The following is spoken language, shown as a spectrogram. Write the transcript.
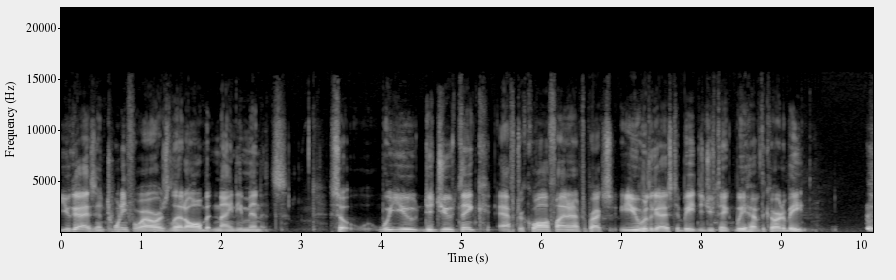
You guys in 24 hours led all but 90 minutes. So were you? Did you think after qualifying and after practice you were the guys to beat? Did you think we have the car to beat?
